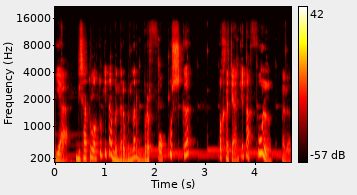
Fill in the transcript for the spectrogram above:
ya di satu waktu kita benar-benar berfokus ke pekerjaan kita full gitu.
